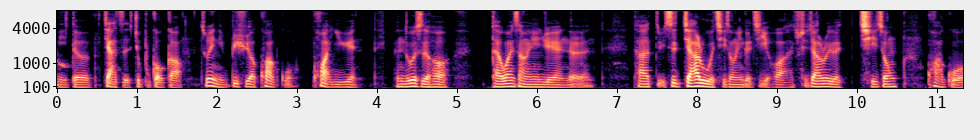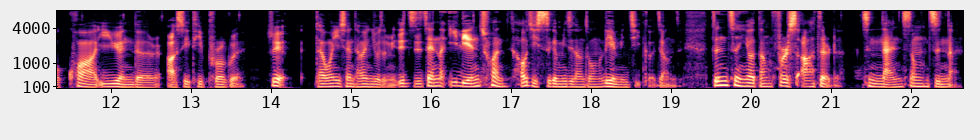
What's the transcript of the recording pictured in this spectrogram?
你的价值就不够高。所以你必须要跨国、跨医院。很多时候，台湾上研究院的人，他是加入了其中一个计划，去加入一个其中跨国、跨医院的 RCT program。所以台湾医生、台湾研究者名字，只是在那一连串好几十个名字当中列名几个这样子。真正要当 first author 的是男生之男。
